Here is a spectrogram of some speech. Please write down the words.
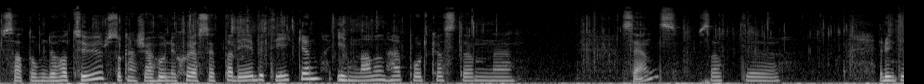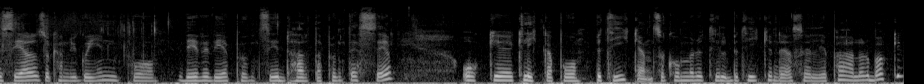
Så att om du har tur så kanske jag hunnit sjösätta det i butiken innan den här podcasten eh, sänds. Så att eh, är du intresserad så kan du gå in på www.sidharta.se och eh, klicka på butiken så kommer du till butiken där jag säljer pärlor och böcker.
